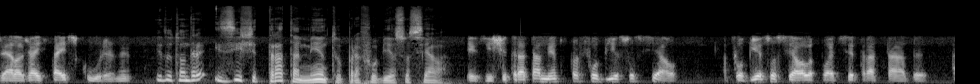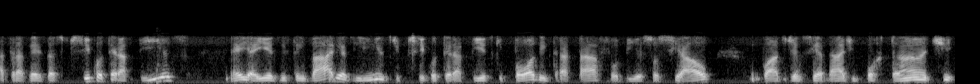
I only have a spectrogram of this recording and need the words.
ela já está escura, né? E doutor André, existe tratamento para fobia social? Existe tratamento para fobia social. A fobia social ela pode ser tratada através das psicoterapias, né? e aí existem várias linhas de psicoterapias que podem tratar a fobia social, um quadro de ansiedade importante,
